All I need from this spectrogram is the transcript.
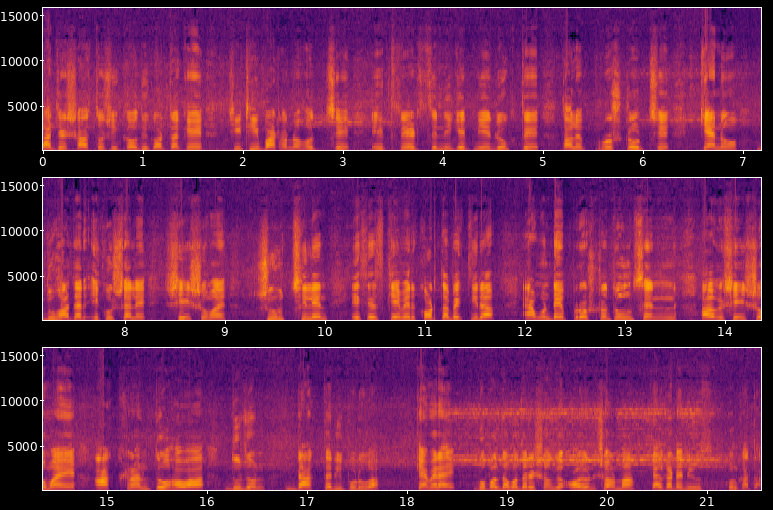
রাজ্যের স্বাস্থ্য শিক্ষা অধিকর্তাকে চিঠি পাঠানো হচ্ছে এই থ্রেড সিন্ডিকেট নিয়ে রুখতে, তাহলে প্রশ্ন উঠছে, কেন দু হাজার একুশ সালে সেই সময় চুপ ছিলেন এসএসকেএমের কর্তা ব্যক্তিরা। এমনটাই প্রশ্ন তুলছেন সেই সময়ে আক্রান্ত হওয়া দুজন ডাক্তারি পড়ুয়া। ক্যামেরায় গোপাল দাবাদারের সঙ্গে অয়ন শর্মা, ক্যালকাটা নিউজ, কলকাতা।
